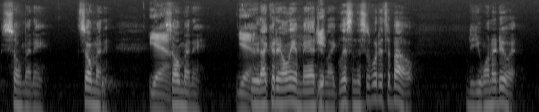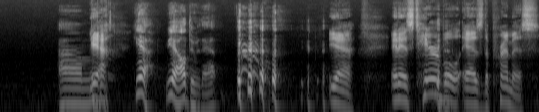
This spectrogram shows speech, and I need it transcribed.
so many, so many, Yeah. so many. yeah. Dude, I could only imagine. Yeah. Like, listen, this is what it's about. Do you want to do it? Um. yeah. Yeah. Yeah. I'll do that. Yeah. And as terrible as the premise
